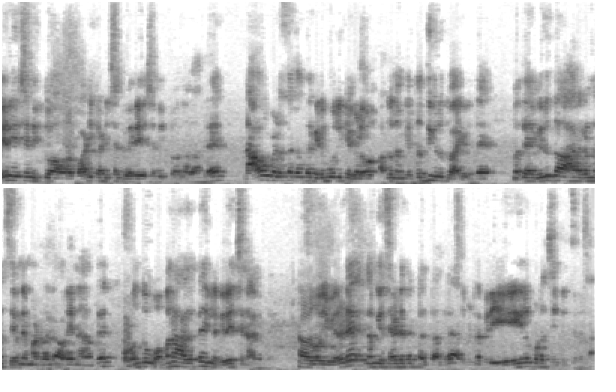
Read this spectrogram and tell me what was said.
ವೇರಿಯೇಷನ್ ಇತ್ತು ಅವರ ಬಾಡಿ ಕಂಡೀಷನ್ ವೇರಿಯೇಷನ್ ಇತ್ತು ಅನ್ನೋದಾದ್ರೆ ನಾವು ಬೆಳೆಸ್ತಕ್ಕಂಥ ಗಿಡಮೂಲಿಕೆಗಳು ಅದು ನಮಗೆ ತದ್ವಿರುದ್ಧವಾಗಿರುತ್ತೆ. ಮತ್ತೆ ವಿರುದ್ಧ ಆಹಾರಗಳನ್ನ ಸೇವನೆ ಮಾಡಿದಾಗ ಅವ್ರೇನಾಗುತ್ತೆ ಒಂದು ವಮನ ಆಗುತ್ತೆ ಇಲ್ಲ ವಿರೇಚನೆ ಆಗುತ್ತೆ. ಸೊ ಇವೆರಡೇ ನಮಗೆ ಸೈಡ್ ಎಫೆಕ್ಟ್ ಅಂತ ಅಂದ್ರೆ ಅದು ಬಿಟ್ರೆ ಬೇರೆ ಏನು ಕೂಡ ಚೇಂಜಸ್ ಇರಲ್ಲ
